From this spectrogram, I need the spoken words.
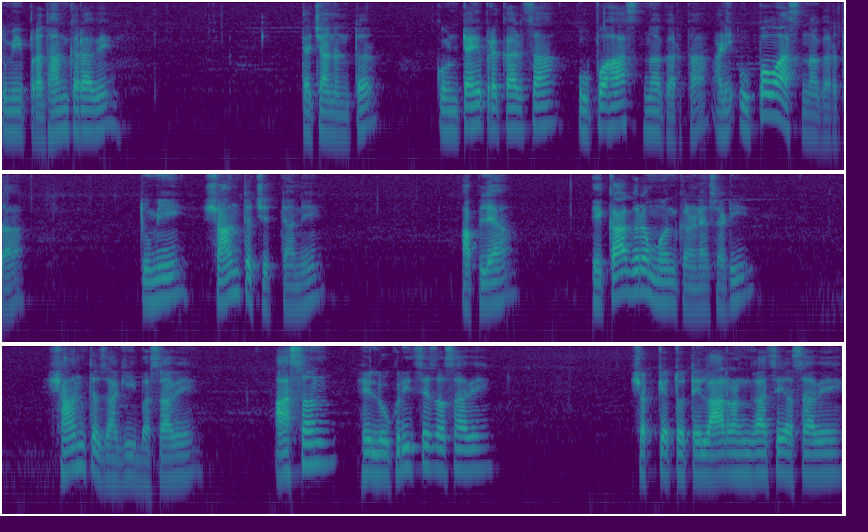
तुम्ही प्रदान करावे. त्याच्यानंतर कोणत्याही प्रकारचा उपहास न करता आणि उपवास न करता तुम्ही शांत चित्ताने आपल्या एकाग्र मन करण्यासाठी शांत जागी बसावे. आसन हे लोकरीचेच असावे. शक्यतो ते लाल रंगाचे असावे.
